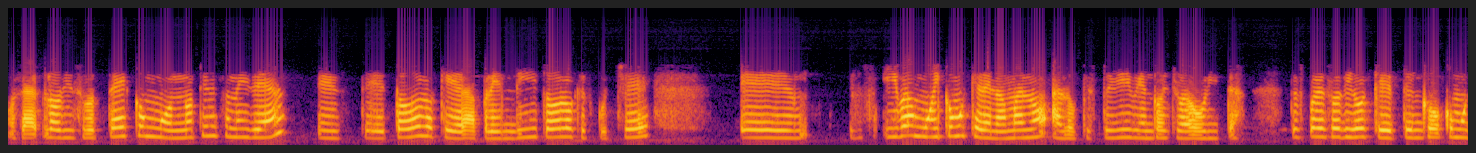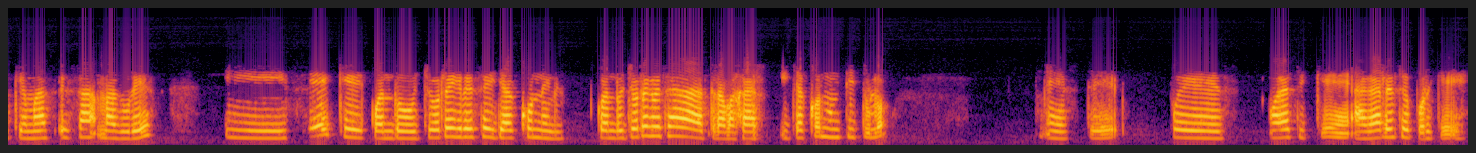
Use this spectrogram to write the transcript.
o sea, lo disfruté como no tienes una idea, este, todo lo que aprendí, todo lo que escuché, eh, iba muy como que de la mano a lo que estoy viviendo yo ahorita. Entonces por eso digo que tengo como que más esa madurez y sé que cuando yo regrese ya con el, cuando yo regrese a trabajar y ya con un título, este, pues ahora sí que agárrense porque...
